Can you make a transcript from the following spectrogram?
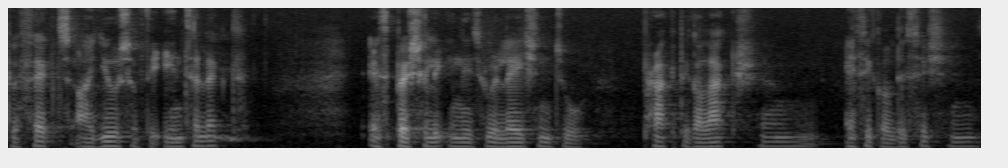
perfects our use of the intellect, especially in its relation to practical action, ethical decisions,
